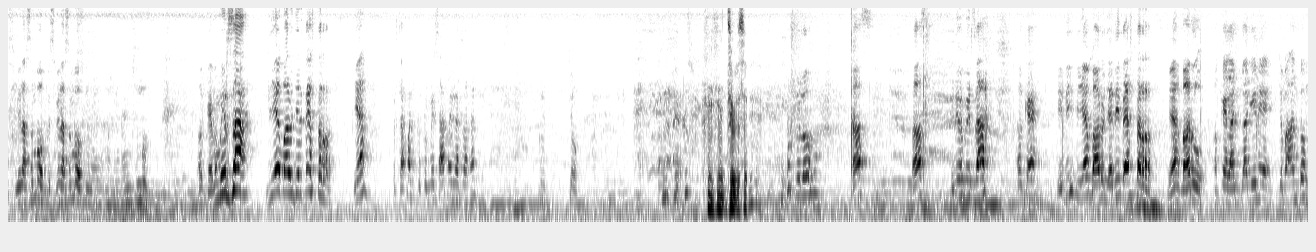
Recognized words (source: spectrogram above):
Bismillah sembuh Bismillah sembuh. Bismillahirrahmanirrahim sembuh. Oke, pemirsa, dia baru jadi tester, ya. Ucapan ke pemirsa apa yang dirasakan? Cok. Tos dulu. Tos. Tos. Ini pemirsa. Oke, ini dia baru jadi tester, ya, baru. Oke, lanjut lagi nih. Coba antum.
